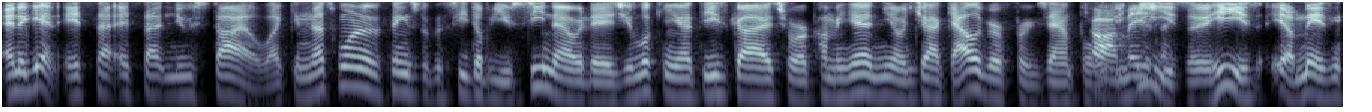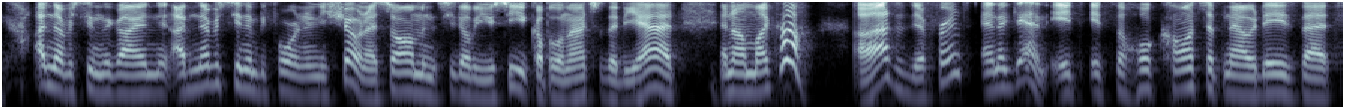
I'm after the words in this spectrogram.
And again, it's that it's that new style. Like, and that's one of the things with the CWC nowadays. You're looking at these guys who are coming in. You know, Jack Gallagher, for example. Oh, amazing. He's uh, he's yeah, amazing. I've never seen the guy. In, I've never seen him before in any show, and I saw him in the CWC a couple of matches that he had, and I'm like, huh. Uh, that's different. And again, it, it's the whole concept nowadays that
